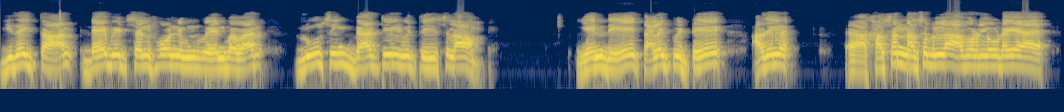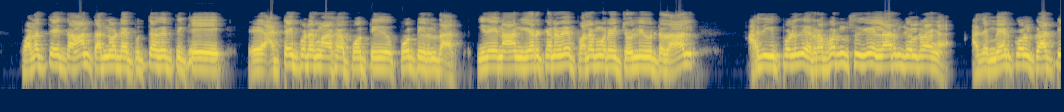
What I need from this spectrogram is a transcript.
இதைத்தான் டேவிட் செல்போன் என்பவர் லூசிங் பேட்டில் வித் இஸ்லாம் என்று தலைப்பிட்டு அதில் ஹசன் நசருல்லா அவர்களுடைய படத்தை தான் தன்னுடைய புத்தகத்துக்கு அட்டைப்படமாக போட்டு போட்டிருந்தார். இதை நான் ஏற்கனவே பலமுறை சொல்லிவிட்டதால் அது இப்பொழுது ரெஃபரன்ஸுக்கு எல்லாரும் சொல்கிறாங்க அதை மேற்கோள் காட்டி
